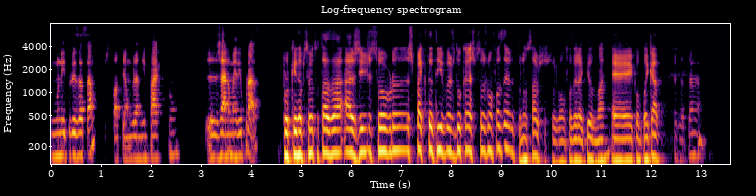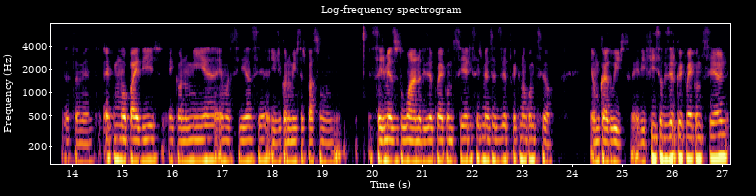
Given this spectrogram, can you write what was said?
monitorização, porque isto pode ter um grande impacto uh, já no médio prazo porque ainda por cima tu estás a, a, agir sobre expectativas do que as pessoas vão fazer. Tu não sabes se as pessoas vão fazer aquilo, não é? É complicado. Exatamente. Exatamente. É como o meu pai diz, a economia é uma ciência e os economistas passam seis meses do ano a dizer o que vai acontecer e seis meses a dizer porque é que não aconteceu. É um bocado isto. É difícil dizer o que é que vai acontecer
